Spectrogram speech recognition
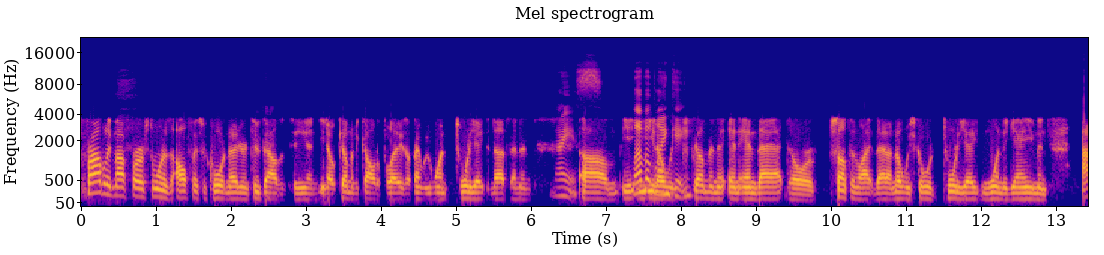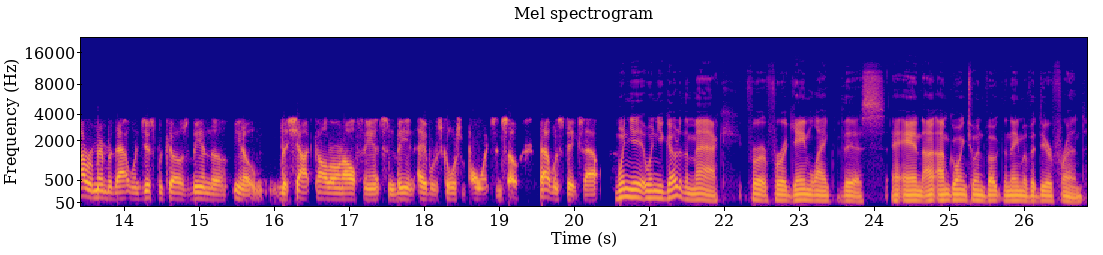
probably my first one as offensive coordinator in 2010. You know, coming to call the plays. I think we won 28 to nothing, and Nice. um, y- Love a you know, blanking. we come in and, and that or something like that. I know we scored 28 and won the game, and I remember that one just because being the you know the shot caller on offense and being able to score some points, and so that one sticks out. When you when you go to the MAC for for a game like this, and I, I'm going to invoke the name of a dear friend,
